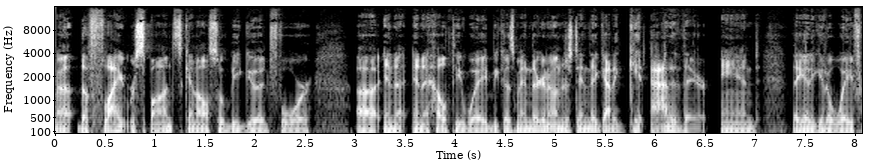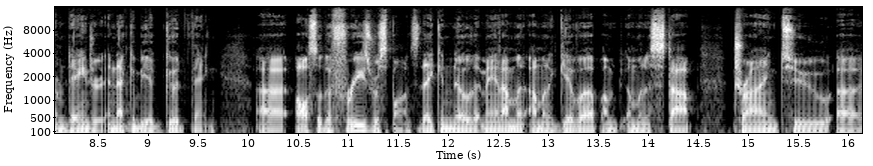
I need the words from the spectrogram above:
Uh, the flight response can also be good for uh, in a in a healthy way because man, they're going to understand they got to get out of there and they got to get away from danger, and that can be a good thing. Uh, also, the freeze response, they can know that man, I'm gonna, I'm going to give up. I'm I'm going to stop trying to uh,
